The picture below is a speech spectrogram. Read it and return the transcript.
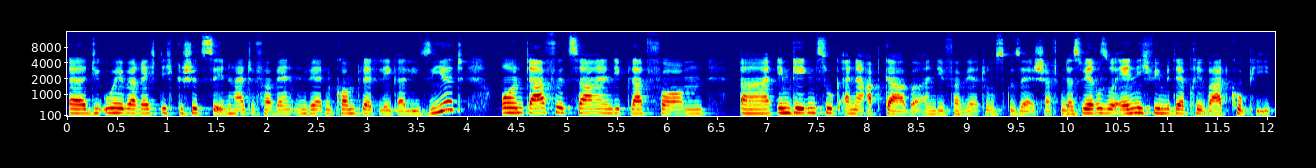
äh, die urheberrechtlich geschützte Inhalte verwenden, werden komplett legalisiert und dafür zahlen die Plattformen äh, im Gegenzug eine Abgabe an die Verwertungsgesellschaften. Das wäre so ähnlich wie mit der Privatkopie.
